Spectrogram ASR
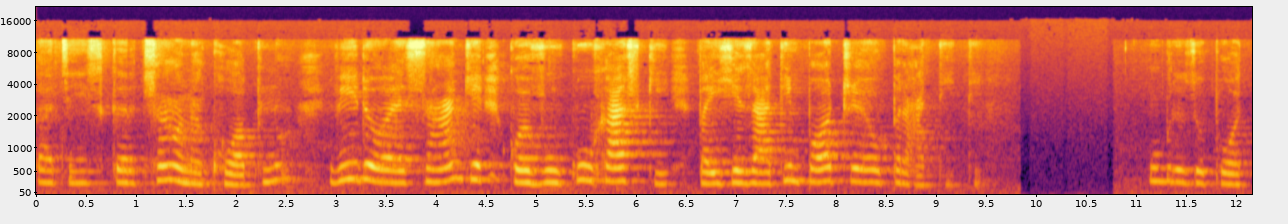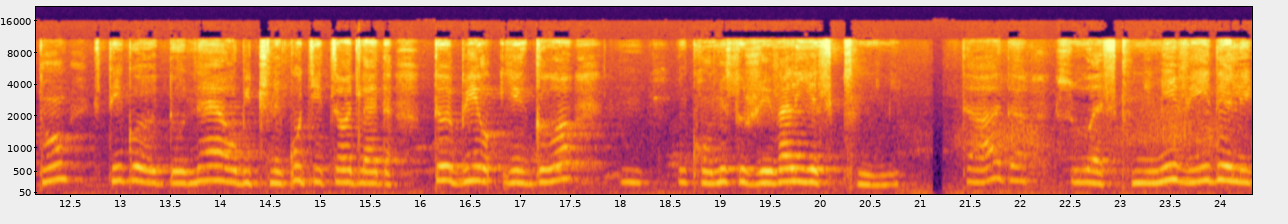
Kad se iskrčao na kopnu, video je sanke koje vuku haski, pa ih je zatim počeo pratiti. Ubrzo potom stigao je do neobične kućice od leda. To je bio iglo u kome su živali eskimi. Tada su eskimi videli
